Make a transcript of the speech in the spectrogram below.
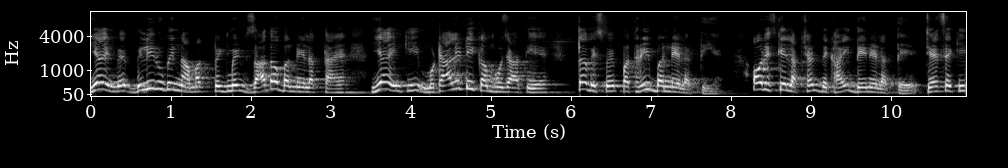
या इनमें बिलीरुबिन नामक पिगमेंट ज़्यादा बनने लगता है, या इनकी मोटालिटी कम हो जाती है, तब इसमें पथरी बनने लगती है। और इसके लक्षण दिखाई देने लगते हैं। जैसे कि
